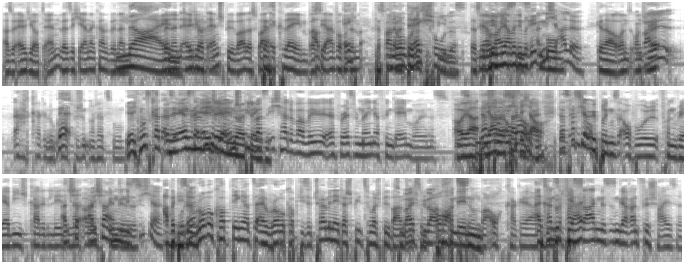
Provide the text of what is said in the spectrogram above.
also LJN, wer sich erinnern kann. Wenn ein, Nein. Wenn ein LJN-Spiel war, das war Das- Acclaim, was sie Aber einfach echt? unter dem, Das waren aber Logo des Dreckspiele. Das ja, sind die ja mit dem Regenbogen. Nicht alle. Genau, und, und Weil, ach kacke, du kommst Ne. bestimmt noch dazu. Ja, ich muss gerade an Das den erste LJN-Spiel, was ich hatte, war WWF WrestleMania für den Gameboy. Und das Oh ja, Das ja, hatte das ich hatte ich auch. Das, Das hatte ist ich ja auch. übrigens auch wohl von Rare, wie ich gerade gelesen Ansche- habe. Aber ich bin mir nicht sicher. Aber diese? Robocop-Dinger, äh, Robocop, diese Terminator-Spiel zum Beispiel waren Zum so Beispiel zum war auch von denen und war auch kacke. Ja. Also Kannst du fast sagen, das ist ein Garant für Scheiße.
